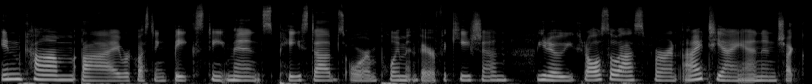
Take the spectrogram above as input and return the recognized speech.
income by requesting bank statements, pay stubs, or employment verification. You know, you could also ask for an ITIN and check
